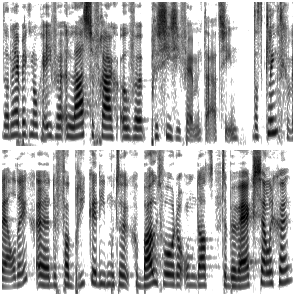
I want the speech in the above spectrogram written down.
Dan heb ik nog even een laatste vraag over precisiefermentatie. Dat klinkt geweldig. Uh, de fabrieken die moeten gebouwd worden om dat te bewerkstelligen.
